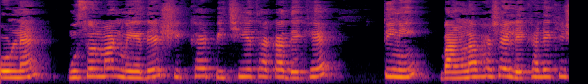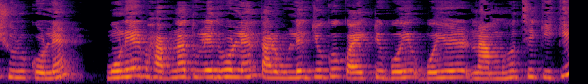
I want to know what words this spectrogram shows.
করলেন। মুসলমান মেয়েদের শিক্ষায় পিছিয়ে থাকা দেখে তিনি বাংলা ভাষায় লেখালেখি শুরু করলেন। মনের ভাবনা তুলে ধরলেন। তার উল্লেখযোগ্য কয়েকটি বই, বইয়ের নাম হচ্ছে কি কি?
